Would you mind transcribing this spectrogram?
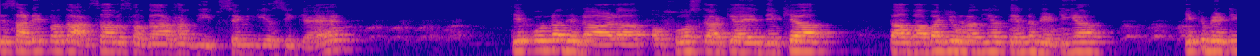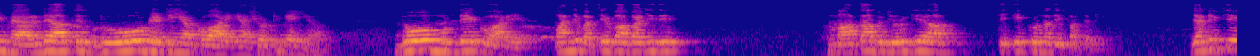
ਤੇ ਸਾਡੇ ਪ੍ਰਧਾਨ ਸਾਹਿਬ ਸਰਦਾਰ ਹਰਦੀਪ ਸਿੰਘ ਜੀ ਅਸੀਂ ਗਏ ਤੇ ਉਹਨਾਂ ਦੇ ਨਾਲ ਅਫਸੋਸ ਕਰਕੇ ਆਏ, ਦੇਖਿਆ ਤਾਂ ਬਾਬਾ ਜੀ ਉਹਨਾਂ ਦੀਆਂ ਤਿੰਨ ਬੇਟੀਆਂ, ਇੱਕ ਬੇਟੀ ਮੈਰਿਡ ਆ ਤੇ ਦੋ ਬੇਟੀਆਂ ਕੁਆਰੀਆਂ ਛੋਟੀਆਂ ਹੀ ਆ। ਦੋ ਮੁੰਡੇ ਕੁਆਰੇ, ਪੰਜ ਬੱਚੇ ਬਾਬਾ ਜੀ ਦੇ, ਮਾਤਾ ਬਜ਼ੁਰਗ ਆ ਤੇ ਇੱਕ ਉਹਨਾਂ ਦੀ ਪਤਨੀ। ਯਾਨੀ ਕਿ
